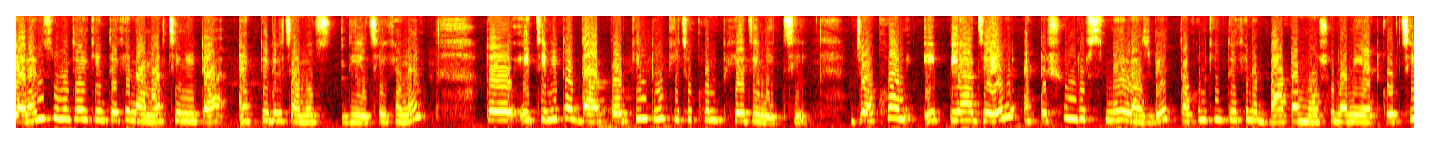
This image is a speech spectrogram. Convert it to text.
ব্যালেন্স অনুযায়ী কিন্তু এখানে আমার চিনিটা এক টেবিল চামচ দিয়েছি এখানে। তো এই চিনিটা দেওয়ার পর কিন্তু কিছুক্ষণ ভেজে নিচ্ছি। যখন এই পেঁয়াজের একটা সুন্দর স্মেল আসবে, তখন কিন্তু এখানে বাটা মশলা আমি অ্যাড করছি।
